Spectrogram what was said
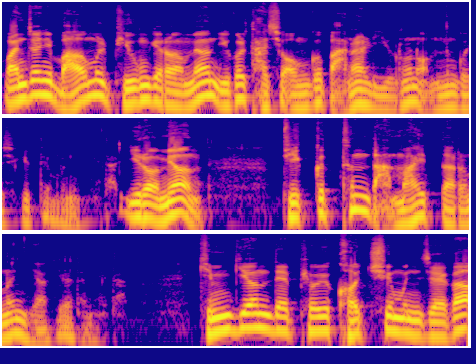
완전히 마음을 비운 게라면 이걸 다시 언급 안 할 이유는 없는 것이기 때문입니다. 이러면 뒤끝은 남아있다라는 이야기가 됩니다. 김기현 대표의 거취 문제가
